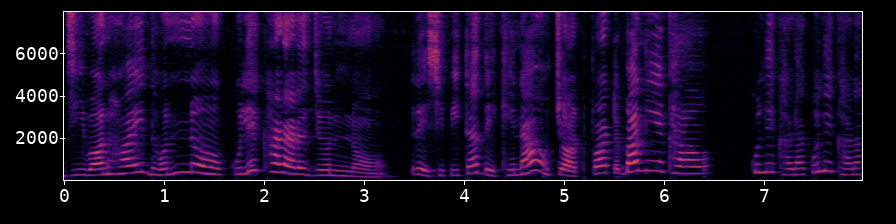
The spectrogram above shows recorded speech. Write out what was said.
জীবন হয় ধন্য কুলেখাড়ার জন্য। রেসিপিটা দেখে নাও, চটপট বানিয়ে খাও। কুলেখাড়া কুলেখাড়া।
